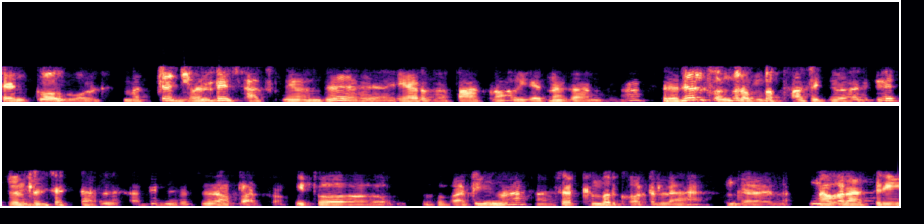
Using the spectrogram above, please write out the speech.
Senco gold மற்ற ஜுவல்லரி ஸ்டாக்ஸ்லயும் வந்து ஏறத பாக்குறோம். அது என்ன காரணம்னா ரிசல்ட்ஸ் வந்து ரொம்ப பாசிட்டிவா இருக்கு. ஜுவல்லரி செக்டர்ல அப்படிங்கிறது நான் பாக்குறோம். இப்போ பாத்தீங்கன்னா செப்டம்பர் குவார்டர்ல இந்த நவராத்திரி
